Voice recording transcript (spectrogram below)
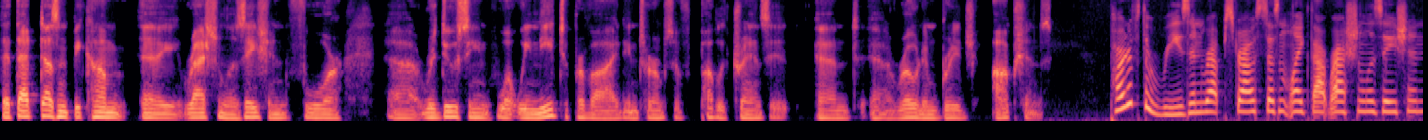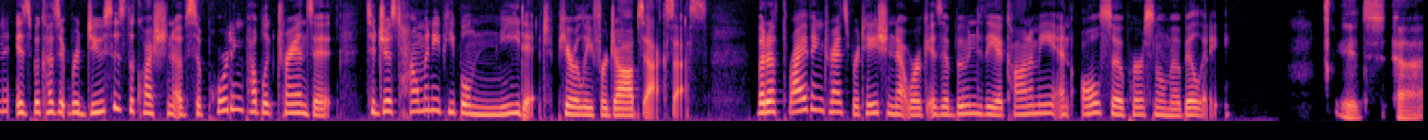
that that doesn't become a rationalization for uh, reducing what we need to provide in terms of public transit and uh, road and bridge options. Part of the reason Rep Straus doesn't like that rationalization is because it reduces the question of supporting public transit to just how many people need it purely for jobs access. But a thriving transportation network is a boon to the economy and also personal mobility. It's uh,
